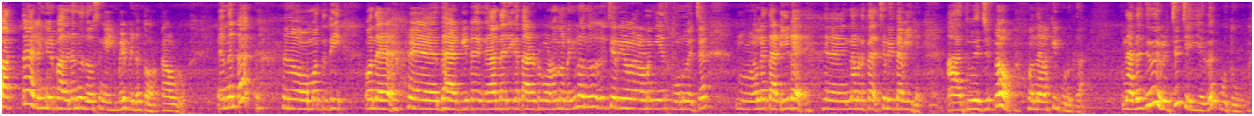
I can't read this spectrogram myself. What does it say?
പത്ത് അല്ലെങ്കിൽ ഒരു പതിനൊന്ന് ദിവസം കഴിയുമ്പോഴേ പിന്നെ തുറക്കാവുള്ളൂ. എന്നിട്ട് മൊത്തത്തിൽ ഒന്ന് ഇതാക്കിയിട്ട് കാന്താരിയൊക്കെ താഴോട്ട് പോകണമെന്നുണ്ടെങ്കിൽ ഒന്ന് ചെറിയ ഉണങ്ങിയ സ്പൂൺ വെച്ച് അല്ലെ തടിയുടെ നമ്മുടെ ചെറിയ തവിയില്ലേ അത് വെച്ചിട്ടോ ഒന്ന് ഇളക്കി കൊടുക്കുക. നനഞ്ഞത് ഒഴിച്ച് ചെയ്യരുത് പൂത്തുപോകും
